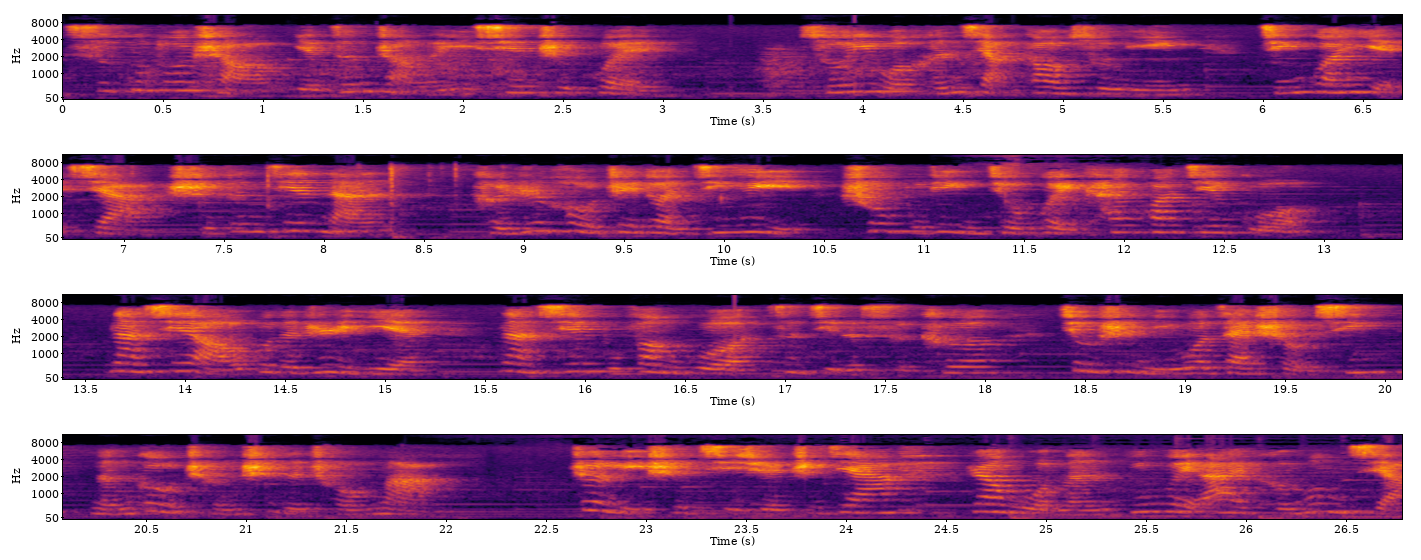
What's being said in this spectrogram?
似乎多少也增长了一些智慧。所以我很想告诉您，尽管眼下十分艰难，可日后这段经历说不定就会开花结果。那些熬过的日夜，那些不放过自己的死磕。”就是你握在手心能够成事的筹码。这里是启学之家，让我们因为爱和梦想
